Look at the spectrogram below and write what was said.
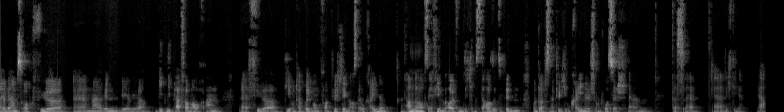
äh, wir haben es auch für, äh, wenn wir, wir bieten die Plattform auch an äh, für die Unterbringung von Flüchtlingen aus der Ukraine und haben mhm. da auch sehr vielen geholfen, ein sicheres Zuhause zu finden. Und dort ist natürlich Ukrainisch und Russisch ähm, das äh, äh, Wichtige. Ja.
